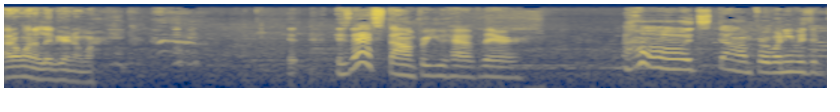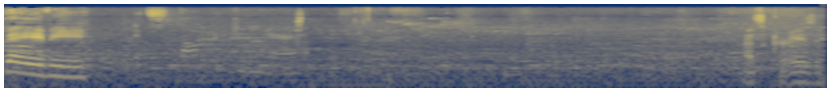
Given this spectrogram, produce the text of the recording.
I don't want to live here no more. Is that Stomper you have there? Oh, it's Stomper when he was a baby. It's Stomper Junior. That's crazy.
